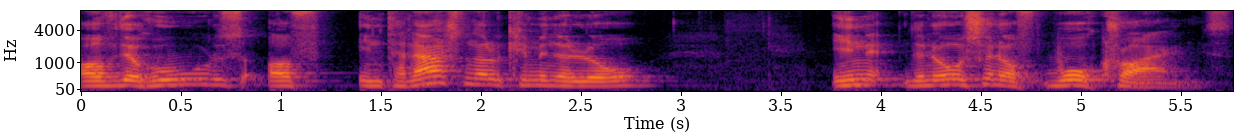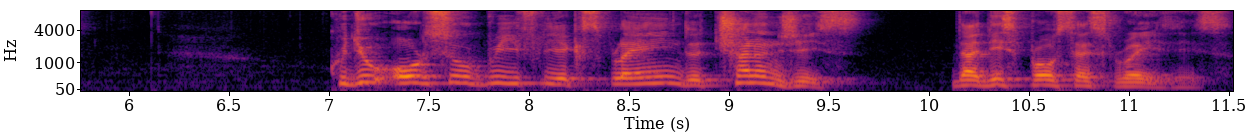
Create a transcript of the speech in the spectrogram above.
of the rules of international criminal law in the notion of war crimes. Could you also briefly explain the challenges that this process raises?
